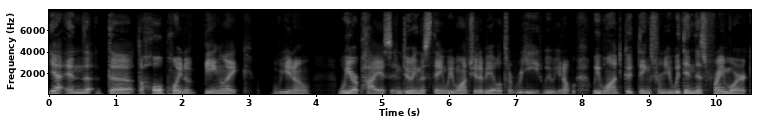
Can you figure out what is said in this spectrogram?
Yeah, and the, the the whole point of being like, you know, we are pious in doing this thing. We want you to be able to read. We, you know, we want good things from you. Within this framework,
